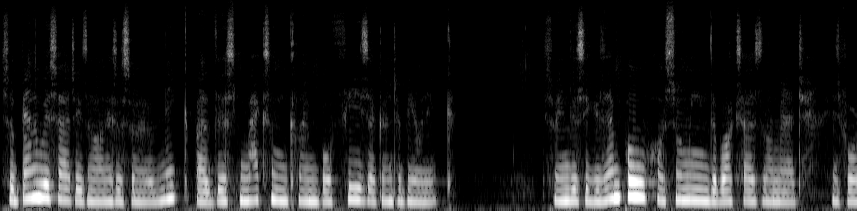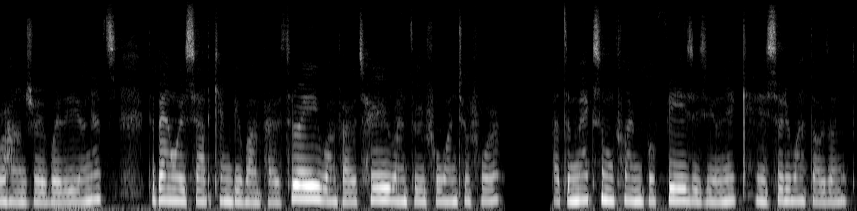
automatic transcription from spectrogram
So bandwidth set is not necessarily unique, but this maximum claimable fees are going to be unique. So in this example, assuming the block size limit is 400 with units, the bandwidth set can be 153, 152, 134, 124, but the maximum claimable fees is unique is 31,000.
